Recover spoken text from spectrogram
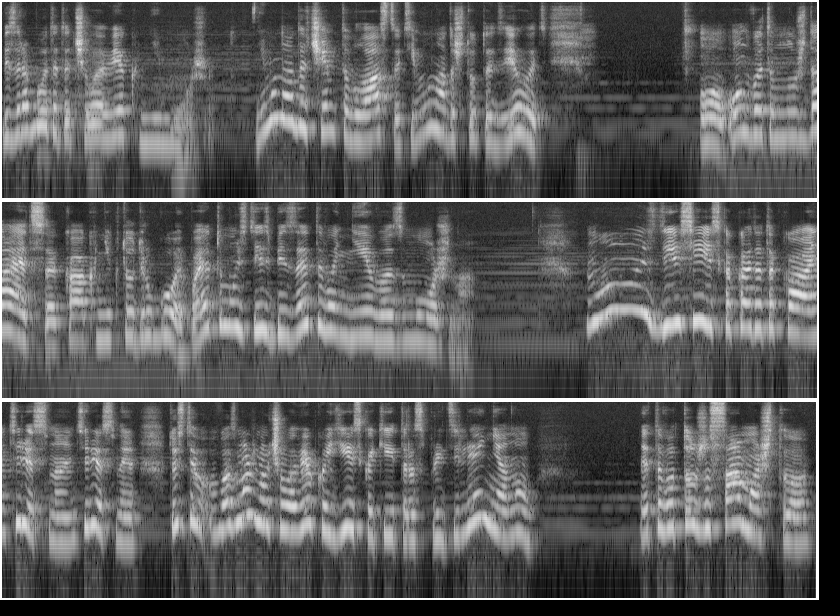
Без работы этот человек не может. Ему надо чем-то властвовать, ему надо что-то делать. О, он в этом нуждается, как никто другой. Поэтому здесь без этого невозможно. Ну, здесь есть какая-то такая интересная, интересная. То есть, возможно, у человека есть какие-то распределения, ну, это вот то же самое, что...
